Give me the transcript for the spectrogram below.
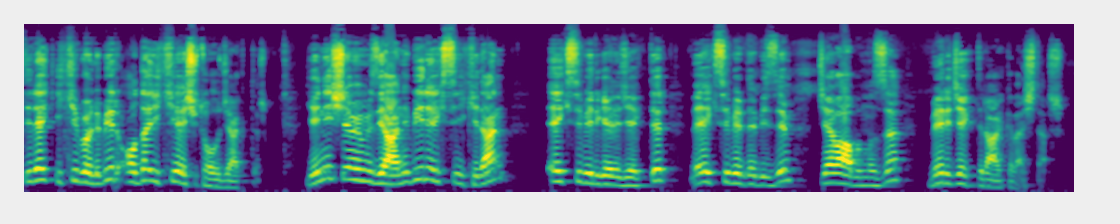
direkt 2 bölü 1 o da 2'ye eşit olacaktır. Yeni işlemimiz yani 1 eksi 2'den eksi 1 gelecektir. Ve eksi 1 de bizim cevabımızı verecektir arkadaşlar.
